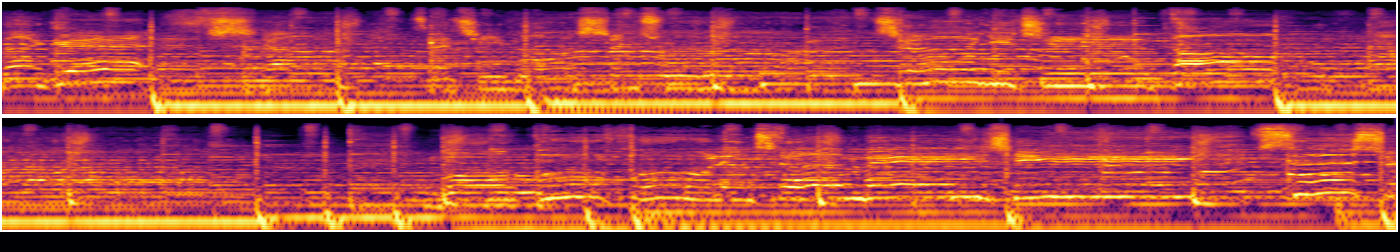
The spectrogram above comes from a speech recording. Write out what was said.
那月下，在寂寞深处折一枝桃花，莫辜负良辰美景，似水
